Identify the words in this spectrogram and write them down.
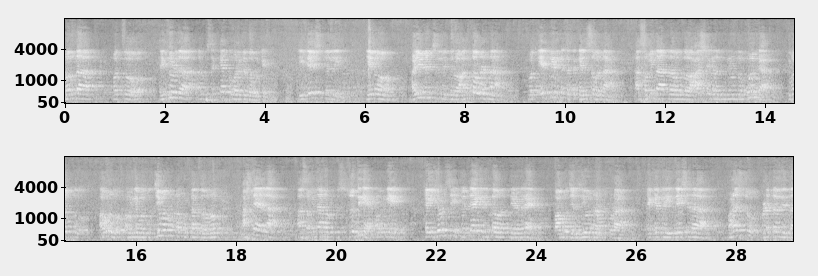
ನೊಂದ ಮತ್ತು ಹಿಂದುಳಿದ ಅಲ್ಪಸಂಖ್ಯಾತ ವರ್ಗದವರಿಗೆ ಈ ದೇಶದಲ್ಲಿ ಏನು ಅಳಿವಿನಂಚಿನಲ್ಲಿದ್ದರು ಅಂಥವರನ್ನ ಇವತ್ತು ಎತ್ತಿಡ್ತಕ್ಕಂಥ ಕೆಲಸವನ್ನ ಆ ಸಂವಿಧಾನದ ಒಂದು ಆಶಯಗಳನ್ನು ನೀಡುವ ಮೂಲಕ ಇವತ್ತು ಅವರು ಅವರಿಗೆ ಒಂದು ಜೀವನವನ್ನು ಕೊಟ್ಟಂತವರು ಅಷ್ಟೇ ಅಲ್ಲ, ಆ ಸಂವಿಧಾನ ಜೊತೆಗೆ ಅವರಿಗೆ ಕೈ ಜೋಡಿಸಿ ಜೊತೆಯಾಗಿ ನಿಂತವರು ಅಂತ ಹೇಳಿದ್ರೆ ಬಾಬು ಜಗಜೀವನ್ ಕೂಡ. ಯಾಕೆಂದ್ರೆ ಈ ದೇಶದ ಬಹಳಷ್ಟು ಬಡತನದಿಂದ,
